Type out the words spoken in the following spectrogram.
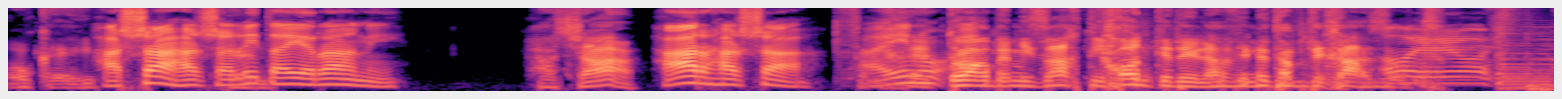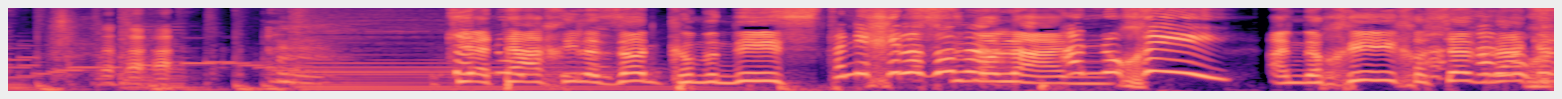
זה? אוקיי. השע, השליט האיראני. השעה. הר השע. צריך היינו... תואר במזרח תיכון כדי להבין את הבדיחה הזאת. אוי אוי אוי. כי אתה חילזון קומוניסט, אני חילזון שמאלן. אנוכי! אנוכי חושב רק על!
